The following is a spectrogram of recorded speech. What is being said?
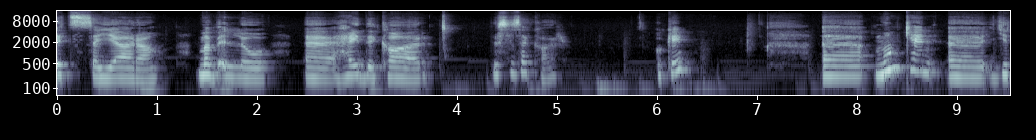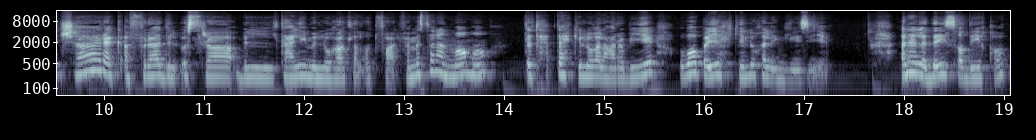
it's سيارة. ما بقول له آه، هيدي كار. This is a car. okay آه، ممكن آه، يتشارك أفراد الأسرة بالتعليم اللغات للأطفال. فمثلا ماما تحكي اللغة العربية وبابا يحكي اللغة الإنجليزية. أنا لدي صديقة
